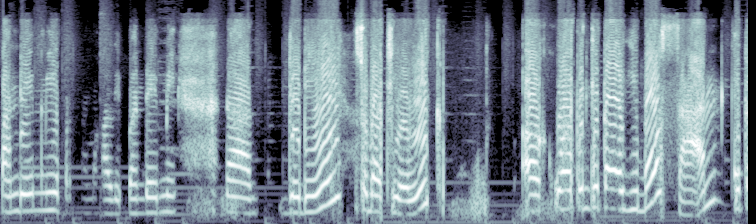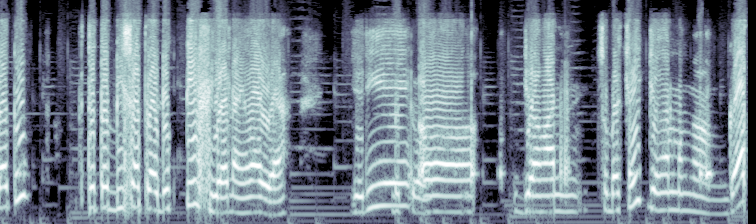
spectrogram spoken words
pandemi pertama kali pandemi. Nah jadi sobat cilik, uh, walaupun kita lagi bosan, kita tuh tetap bisa produktif ya Naila ya. Jadi uh, jangan sobat cilik jangan menganggap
